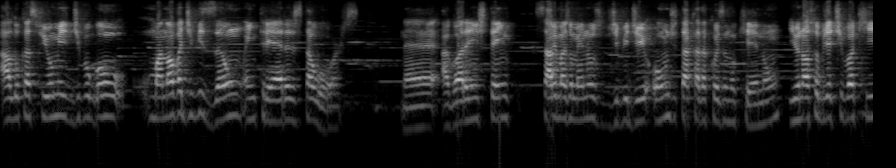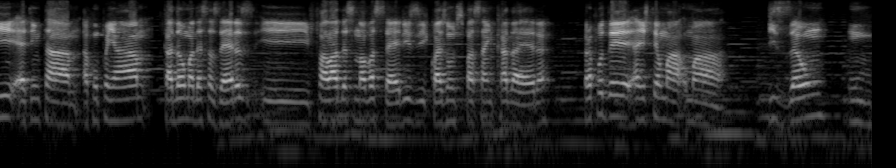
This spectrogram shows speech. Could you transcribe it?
a Lucasfilm divulgou uma nova divisão entre eras de Star Wars. Né? Agora a gente tem sabe mais ou menos dividir onde está cada coisa no canon. E o nosso objetivo aqui é tentar acompanhar cada uma dessas eras e falar dessas novas séries e quais vão se passar em cada era, para poder a gente ter uma, uma visão um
